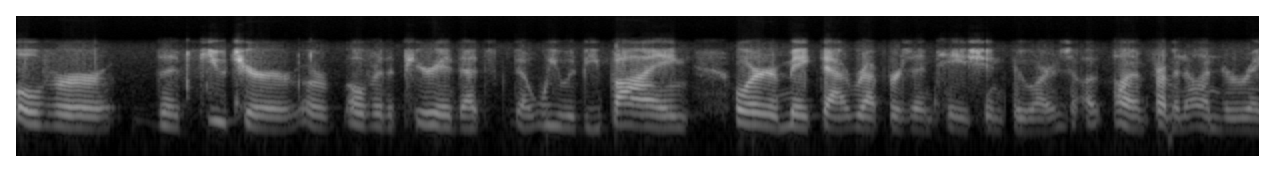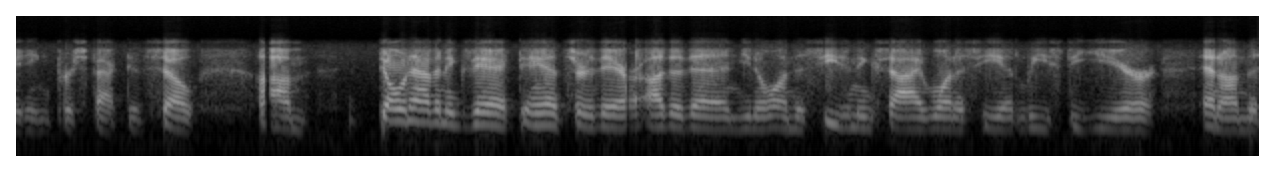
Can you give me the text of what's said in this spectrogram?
over the future or over the period that's that we would be buying in order to make that representation to ours uh, from an underwriting perspective. So um, don't have an exact answer there other than you know on the seasoning side want to see at least a year and on the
